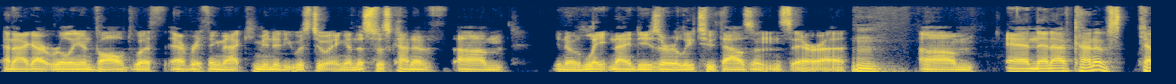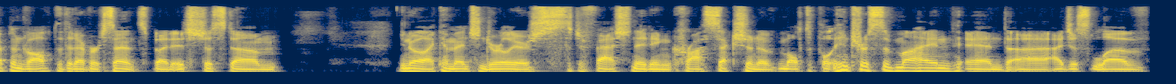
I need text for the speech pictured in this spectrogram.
And I got really involved with everything that community was doing. And this was kind of, um, you know, late 90s, early 2000s era. Mm. Um, and then I've kind of kept involved with it ever since. But it's just, um, you know, like I mentioned earlier, it's such a fascinating cross section of multiple interests of mine. And uh, I just love,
